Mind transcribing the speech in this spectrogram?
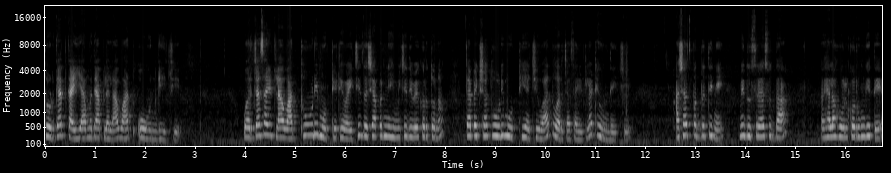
थोडक्यात काही यामध्ये आपल्याला वात ओवून घ्यायची आहे. वरच्या साईडला वात थोडी मोठी ठेवायची. जशी आपण नेहमीचे दिवे करतो ना त्यापेक्षा थोडी मोठी याची वात वरच्या साईडला ठेवून द्यायची अशाच पद्धतीने मी दुसऱ्यासुद्धा ह्याला होल करून घेते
